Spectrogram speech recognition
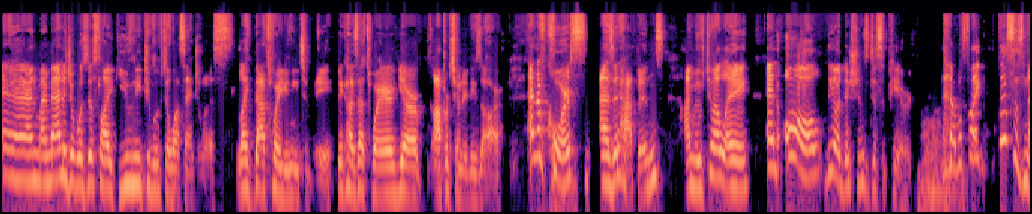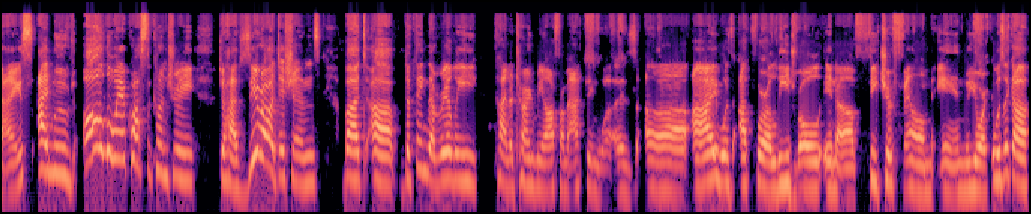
and my manager was just like, "You need to move to Los Angeles. Like that's where you need to be because that's where your opportunities are." And of course, as it happens, I moved to LA, and all the auditions disappeared. And I was like, "This is nice." I moved all the way across the country to have zero auditions, but uh, the thing that really kind of turned me off from acting was uh, I was up for a lead role in a feature film in New York. It was like a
